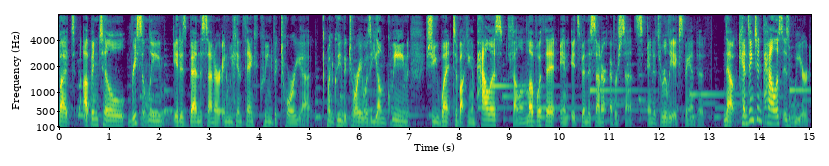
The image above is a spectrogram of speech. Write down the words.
but up until recently, it has been the center, and we can thank Queen Victoria. When Queen Victoria was a young queen, she went to Buckingham Palace, fell in love with it, and it's been the center ever since, and it's really expanded. Now, Kensington Palace is weird.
